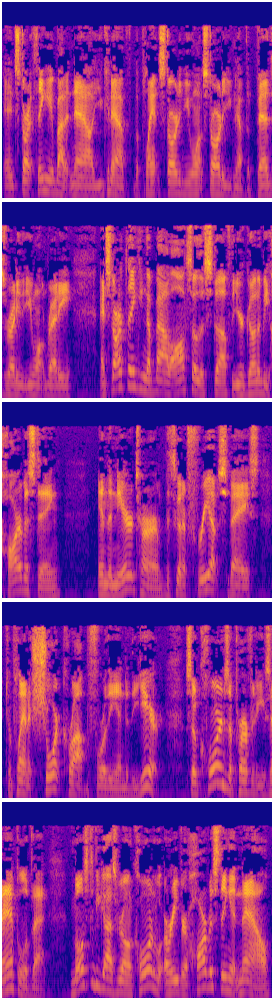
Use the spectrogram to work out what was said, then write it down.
and start thinking about it now, you can have the plant started you want started, you can have the beds ready that you want ready, and start thinking about also the stuff that you're going to be harvesting in the near term that's going to free up space to plant a short crop before the end of the year. So corn's a perfect example of that. Most of you guys growing corn are either harvesting it now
